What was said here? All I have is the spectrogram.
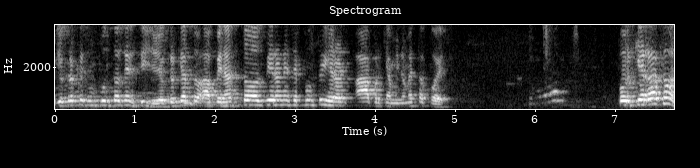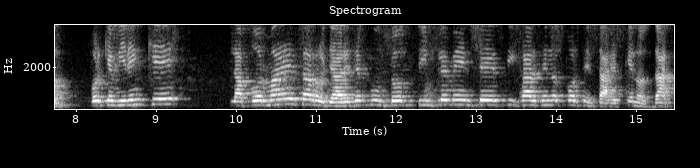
yo creo que es un punto sencillo. Yo creo que apenas todos vieron ese punto y dijeron, ah, porque a mí no me tocó eso. ¿Por qué razón? Porque miren que la forma de desarrollar ese punto simplemente es fijarse en los porcentajes que nos dan.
